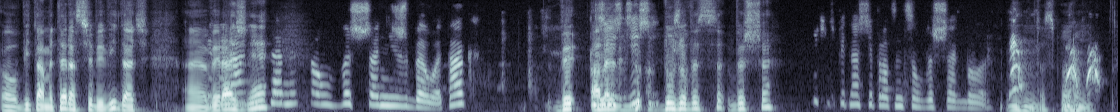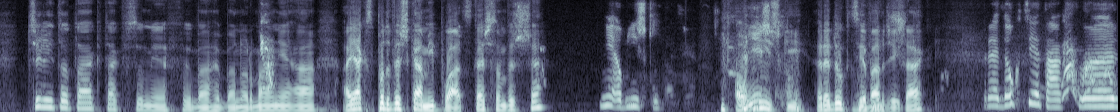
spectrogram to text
O, witamy, teraz Ciebie widać e, wyraźnie, Ceny są wyższe niż były, tak? Wy, ale Gdzieś du, 10. dużo wyższe? wyższe? 10-15% są wyższe jak były. Mhm. To sporo. Mhm. Czyli to tak, tak w sumie chyba, chyba normalnie. A, a jak z podwyżkami płac? Też są wyższe? Nie, obniżki. Obniżki, redukcje bardziej, tak? Redukcje, tak. E,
